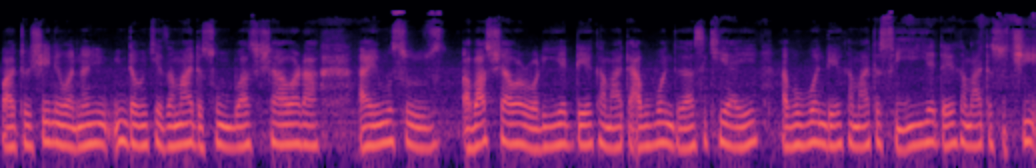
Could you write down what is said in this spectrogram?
Wato shine wannan inda muke zama da su ba su shawara a yi musu a ba su shawarwari yadda ya kamata abubuwan da za su kiyaye abubuwan da ya kamata su yi yadda ya kamata su ci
